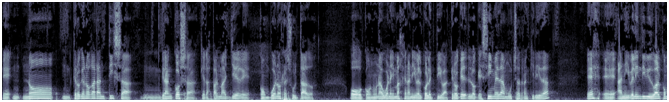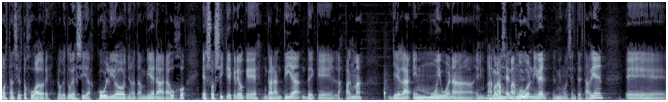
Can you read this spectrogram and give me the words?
eh, no creo que no garantiza mm, gran cosa que Las Palmas llegue con buenos resultados o con una buena imagen a nivel colectiva. Creo que lo que sí me da mucha tranquilidad es eh, a nivel individual cómo están ciertos jugadores. Lo que tú decías, Julio, Jonathan Viera, Araujo, eso sí que creo que es garantía de que Las Palmas llega en muy buena en- a muy ¿eh? buen nivel. El mismo Vicente está bien. Eh,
